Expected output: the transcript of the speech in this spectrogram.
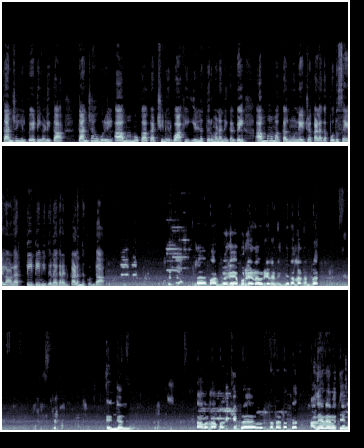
தஞ்சையில் பேட்டியளித்தார். தஞ்சாவூரில் அமமுக கட்சி நிர்வாகி இல்ல திருமண நிகழ்வில் அம்மா மக்கள் முன்னேற்றக் கழக பொதுச் செயலாளர் டிடிவி தினகரன் கலந்து கொண்டார். முருகன் அவர்கள் எனக்கு நல்ல நண்பர். எங்கள் நாமெல்லாம் மதிக்கின்ற ஒரு நல்ல நண்பர். அதே நேரத்தில்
